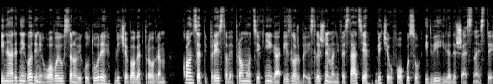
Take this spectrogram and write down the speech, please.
I naredne godine u ovoj ustanovi kulture bit će bogat program. Koncerti, predstave, promocije knjiga, izložbe i slične manifestacije bit će u fokusu i 2016.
